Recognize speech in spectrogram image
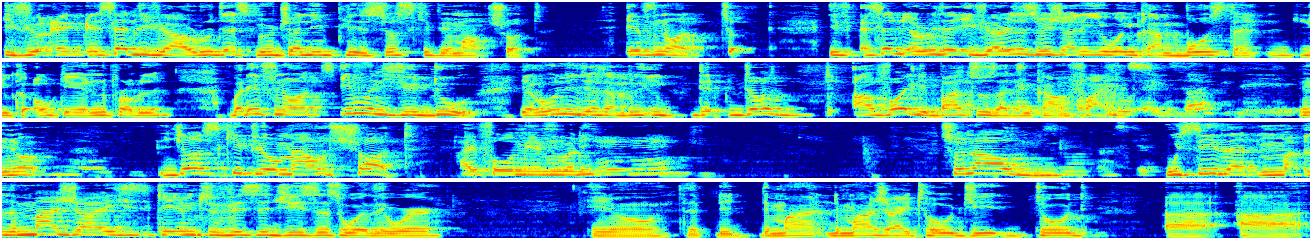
If you except if you are rooted spiritually, please just keep your mouth shut. If not, if except you're rooted, if you're rooted spiritually, where you can boast and you can, okay, no problem. But if not, even if you do, you have only just just avoid the battles that you can fight. Exactly. You know, just keep your mouth shut. I follow me, everybody. Mm-hmm. So now we see that the Magi came to visit Jesus where they were. You know, the the, the, the Magi told told uh, uh,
